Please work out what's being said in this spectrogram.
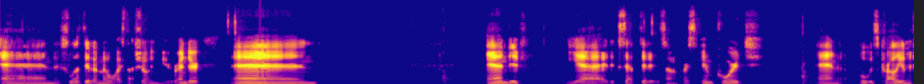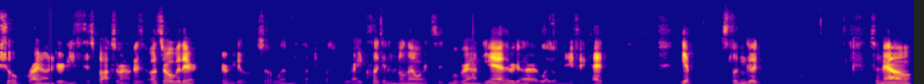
And select it, I don't know why it's not showing me render. And, and it, yeah, it accepted it. So I'm gonna press import. And, oh, it's probably gonna show up right underneath this box around. Oh, it's over there. There we go. So let me let me let me right click in the middle nowhere to move around. Yeah, there we got our Lego minifig head. Yep, it's looking good. So now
